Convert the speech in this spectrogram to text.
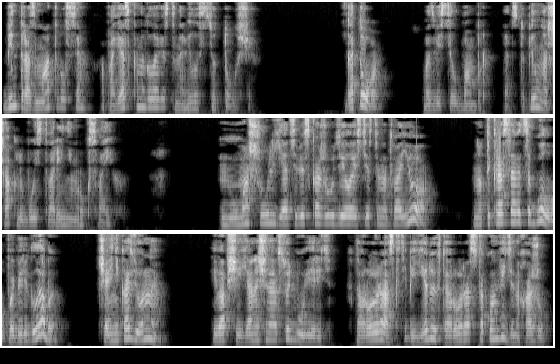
бинт разматывался, а повязка на голове становилась все толще. «Готово!» – возвестил Бамбар и отступил на шаг любой с творением рук своих. «Ну, Машуль, я тебе скажу, дело, естественно, твое, но ты, красавица, голову поберегла бы. Чай не казенная. И вообще, я начинаю в судьбу верить. Второй раз к тебе еду и второй раз в таком виде нахожу.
